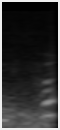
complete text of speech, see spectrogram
and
